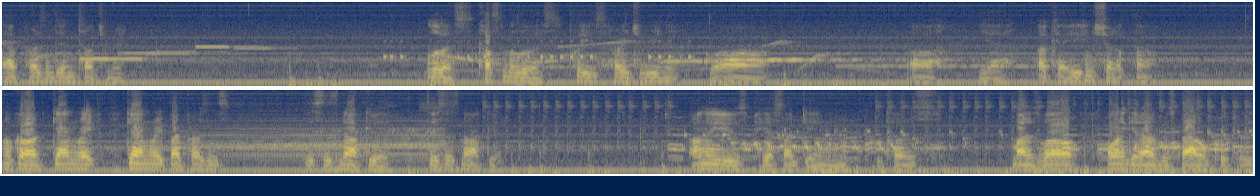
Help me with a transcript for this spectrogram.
That present didn't touch me. Lewis, customer Lewis, please hurry to Reno. Blah. Uh, yeah. Okay, you can shut up now. Oh god, gang rape, gang rape by presents. This is not good. This is not good. I'm gonna use PSI Gaming because might as well. I want to get out of this battle quickly.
